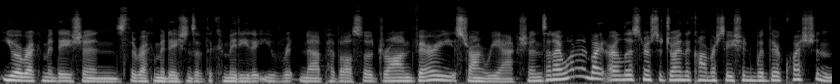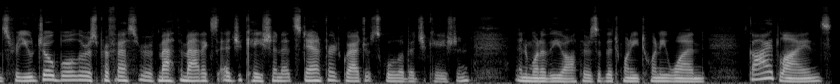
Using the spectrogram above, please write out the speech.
your recommendations, the recommendations of the committee that you've written up, have also drawn very strong reactions. And I want to invite our listeners to join the conversation with their questions for you. Jo Boaler is professor of mathematics education at Stanford Graduate School of Education and one of the authors of the 2021 guidelines.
